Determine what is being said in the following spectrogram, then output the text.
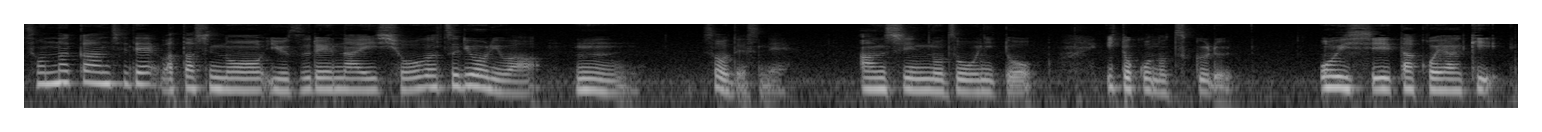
そんな感じで私の譲れない正月料理はうんそうですね。安心の雑煮といとこの作る美味しいたこ焼き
